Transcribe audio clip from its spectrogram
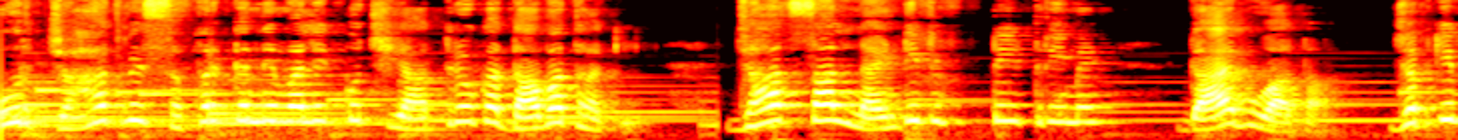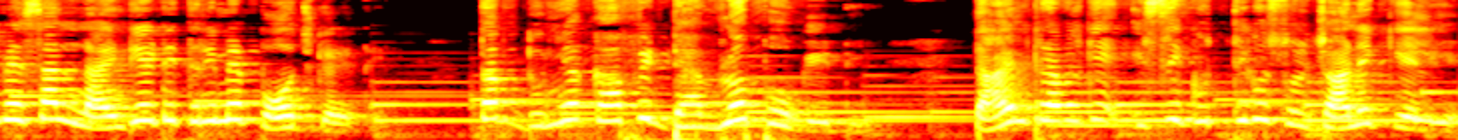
और जहाज़ में सफ़र करने वाले कुछ यात्रियों का दावा था कि जहाज़ साल 1953 में गायब हुआ था। जबकि वे साल 1983 में पहुँच गए थे। तब दुनिया काफ़ी डेवलप हो गई थी। टाइम ट्रेवल के इसी गुत्थी को सुलझाने के लिए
